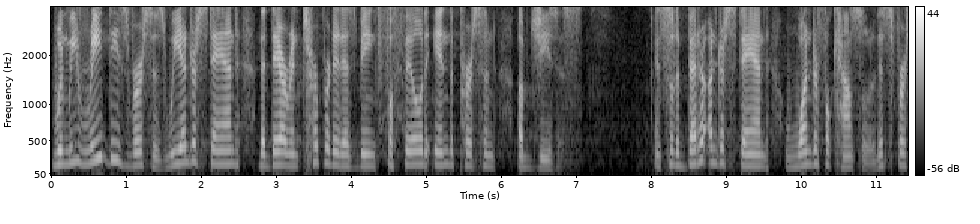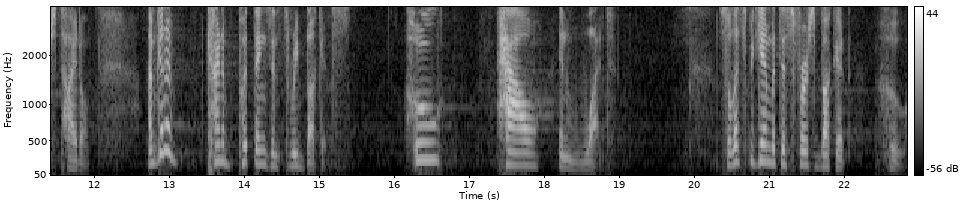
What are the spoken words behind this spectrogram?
When we read these verses, we understand that they are interpreted as being fulfilled in the person of Jesus. And so, to better understand Wonderful Counselor, this first title, I'm going to kind of put things in three buckets who, how, and what. So, let's begin with this first bucket who.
